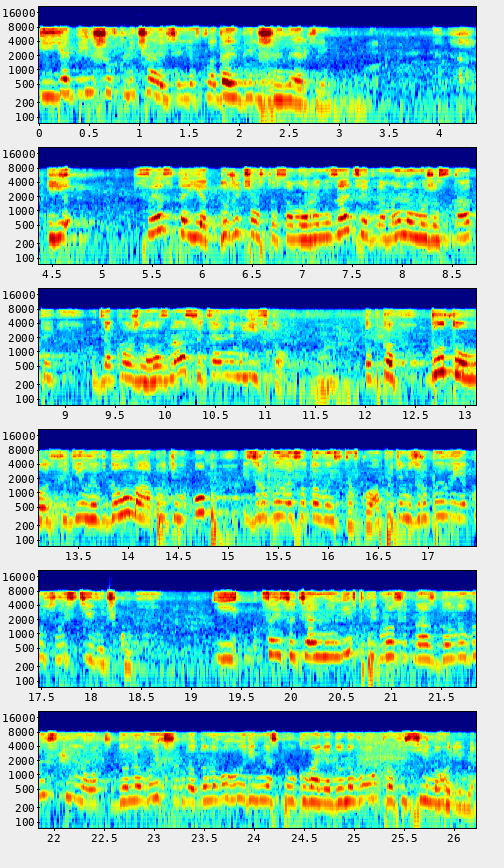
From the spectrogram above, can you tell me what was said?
і я більше включаюся, я вкладаю більше енергії. І це стає дуже часто самоорганізація для мене може стати для кожного з нас соціальним ліфтом. Тобто до того сиділи вдома, а потім оп, і зробили фотовиставку, а потім зробили якусь листівочку. І цей соціальний ліфт підносить нас до нових спільнот, до нових до, нового рівня спілкування, до нового професійного рівня,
